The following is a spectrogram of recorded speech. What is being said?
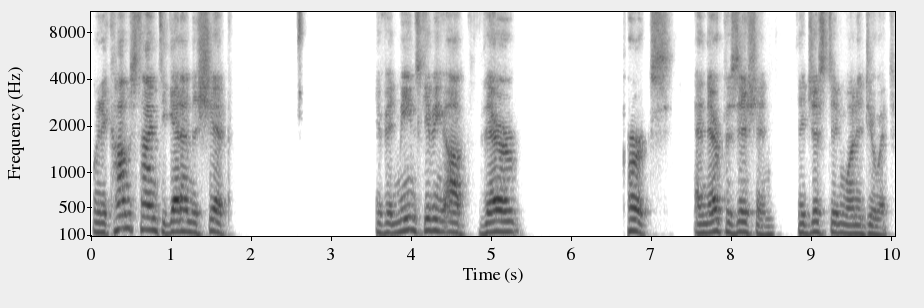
when it comes time to get on the ship, if it means giving up their perks and their position, they just didn't want to do it.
